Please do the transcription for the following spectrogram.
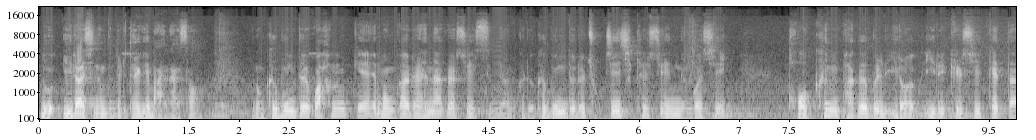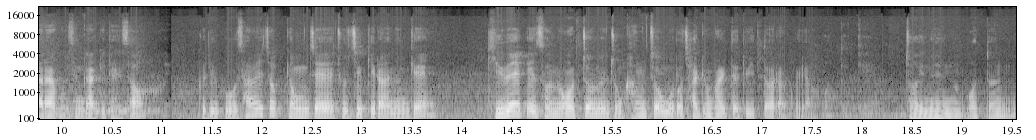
노- 일하시는 분들이 되게 많아서 그럼 그분들과 함께 뭔가를 해나갈 수 있으면 그리고 그분들을 촉진시킬 수 있는 것이 더 큰 파급을 일어, 일으킬 수 있겠다라고 생각이 돼서 그리고 사회적 경제 조직이라는 게 기획에서는 어쩌면 좀 강점으로 작용할 때도 있더라고요. 저희는 뭐 어떤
